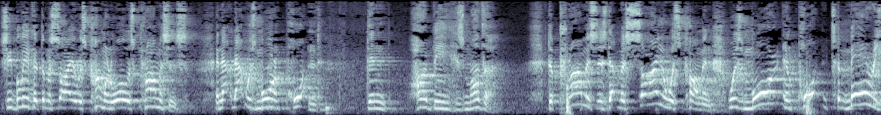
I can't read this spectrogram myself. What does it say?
She believed that the Messiah was coming with all his promises. And that, that was more important than her being his mother. The promises that Messiah was coming was more important to Mary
